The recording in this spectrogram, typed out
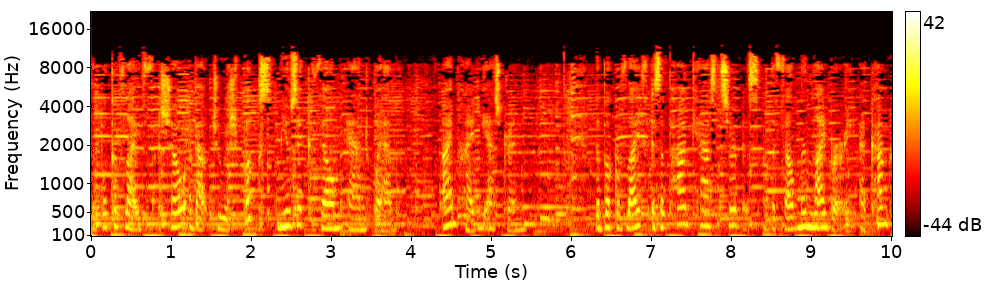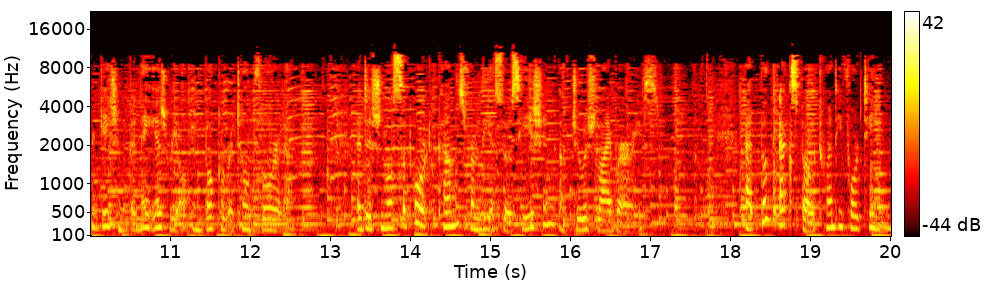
The Book of Life, a show about Jewish books, music, film, and web. I'm Heidi Estrin. The Book of Life is a podcast service of the Feldman Library at Congregation B'nai Israel in Boca Raton, Florida. Additional support comes from the Association of Jewish Libraries. At Book Expo 2014,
